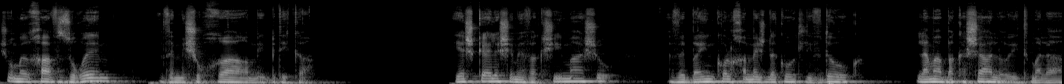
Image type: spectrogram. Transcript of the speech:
שהוא מרחב זורם ומשוחרר מבדיקה. יש כאלה שמבקשים משהו, ובאים כל חמש דקות לבדוק למה הבקשה לא התמלאה,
